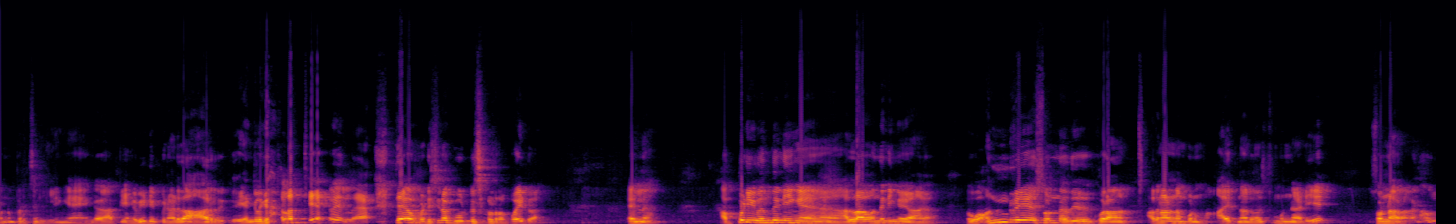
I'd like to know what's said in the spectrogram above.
ஒன்றும் பிரச்சனை இல்லைங்க. எங்கள் எங்கள் வீட்டுக்கு பின்னாடி தான் ஆறு இருக்குது எங்களுக்கு அதெல்லாம் தேவையில்லை. தேவைப்பட்டுச்சுன்னா கூப்பிட்டு சொல்கிறோம் போயிட்டு வாங்க. என்ன? அப்படி வந்து நீங்கள் அல்லாஹ் வந்து நீங்கள் ஓ அன்றே சொன்னது குரான். அதனால் நம்பணுமா? ஆயிரத்தி நாலு வருஷத்துக்கு முன்னாடியே சொன்னார். ஆனால்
